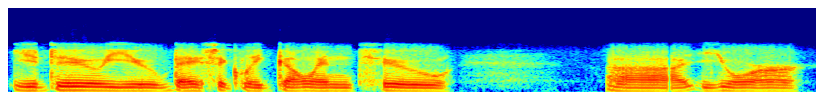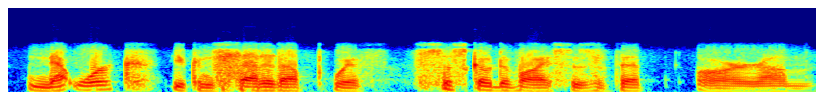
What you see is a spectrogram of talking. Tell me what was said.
you do. You basically go into uh, your network. You can set it up with Cisco devices that are um,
